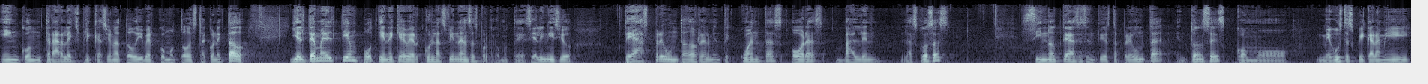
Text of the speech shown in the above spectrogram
encontrar la explicación a todo y ver cómo todo está conectado. Y el tema del tiempo tiene que ver con las finanzas, porque como te decía al inicio, ¿te has preguntado realmente cuántas horas valen las cosas? Si no te hace sentido esta pregunta, entonces, como me gusta explicar a mí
